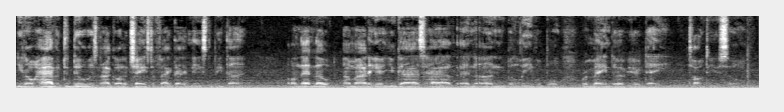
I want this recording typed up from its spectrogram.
you don't have it to do is not going to change the fact that it needs to be done. On that note, I'm out of here. You guys have an unbelievable remainder of your day. Talk to you soon.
